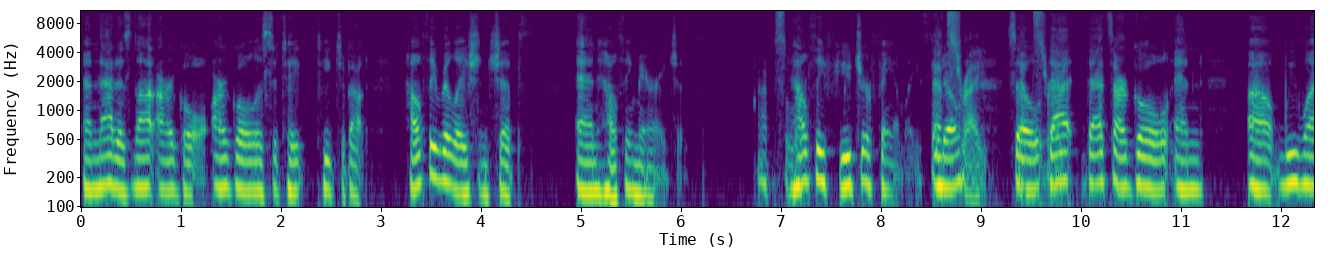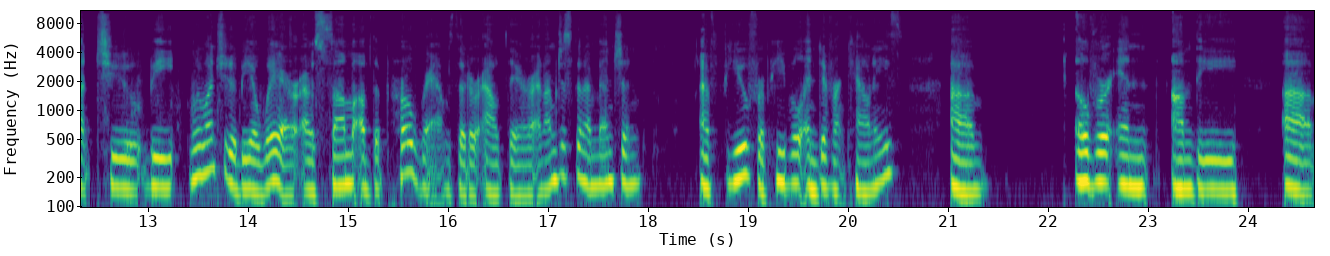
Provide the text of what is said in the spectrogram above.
And that is not our goal. Our goal is to take, teach about healthy relationships and healthy marriages, Absolutely. healthy future families. you That's know? right. So That's right. that that's our goal, and uh, we want to be we want you to be aware of some of the programs that are out there. And I'm just going to mention a few for people in different counties. Um, over in on the uh,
